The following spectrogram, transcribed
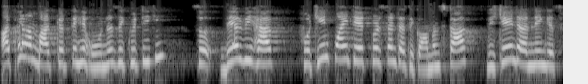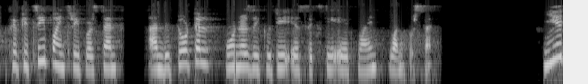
اور پھر ہم بات کرتے ہیں اونرز اکویٹی کی. So there we have 14.8% as the common stock, retained earning is 53.3% and the total owner's equity is 68.1%. Year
